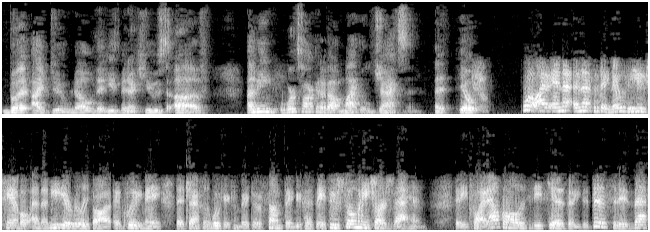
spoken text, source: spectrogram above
but I do know that he's been accused of. I mean, we're talking about Michael Jackson. Uh, you know, Well, I, and that and that's the thing. There was a huge gamble, and the media really thought, including me, that Jackson would get convicted of something because they threw so many charges at him. That he applied alcohol into these kids, that he did this, that he did that,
